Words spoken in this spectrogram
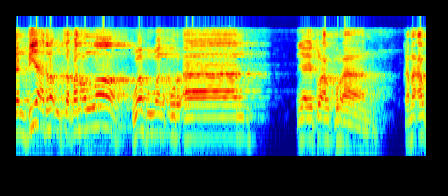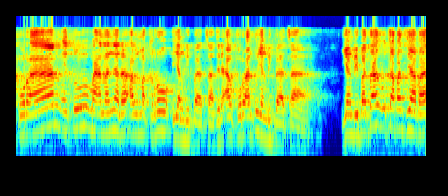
dan dia adalah ucapan Allah. Wa huwal Qur'an. Yaitu Al-Qur'an. Karena Al-Qur'an itu maknanya adalah al-makru yang dibaca. Jadi Al-Qur'an itu yang dibaca. Yang dibaca ucapan siapa?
